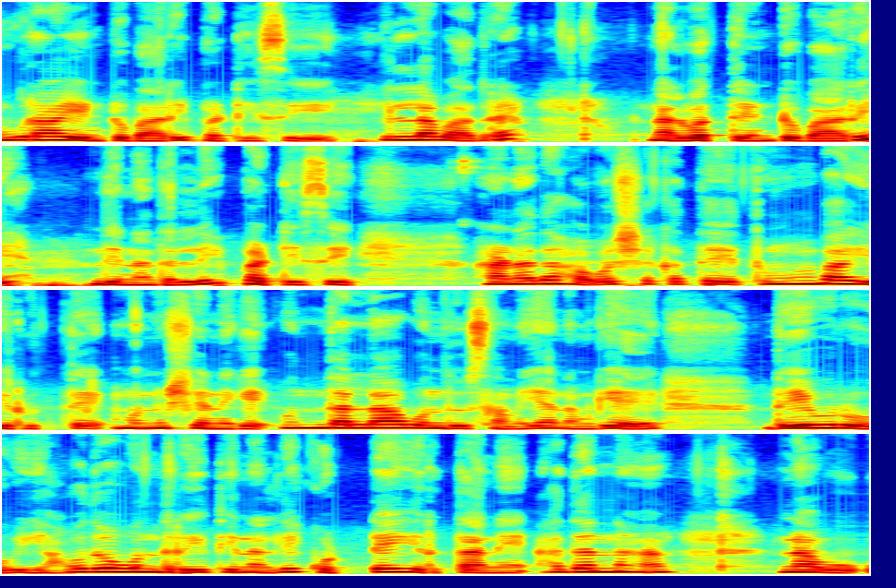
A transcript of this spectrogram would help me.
ನೂರ ಎಂಟು ಬಾರಿ ಪಠಿಸಿ, ಇಲ್ಲವಾದರೆ ನಲವತ್ತೆಂಟು ಬಾರಿ ದಿನದಲ್ಲಿ ಪಠಿಸಿ. ಹಣದ ಅವಶ್ಯಕತೆ ತುಂಬ ಇರುತ್ತೆ ಮನುಷ್ಯನಿಗೆ. ಒಂದಲ್ಲ ಒಂದು ಸಮಯ ನಮಗೆ ದೇವರು ಯಾವುದೋ ಒಂದು ರೀತಿಯಲ್ಲಿ ಕೊಟ್ಟೇ ಇರ್ತಾನೆ. ಅದನ್ನು ನಾವು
